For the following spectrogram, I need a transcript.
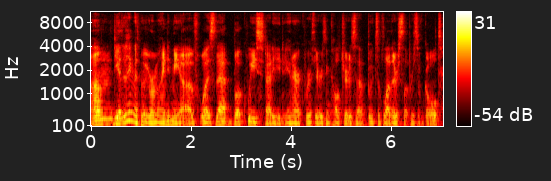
Um, the other thing this movie reminded me of was that book we studied in our queer theories and cultures, uh, "Boots of Leather, Slippers of Gold,"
